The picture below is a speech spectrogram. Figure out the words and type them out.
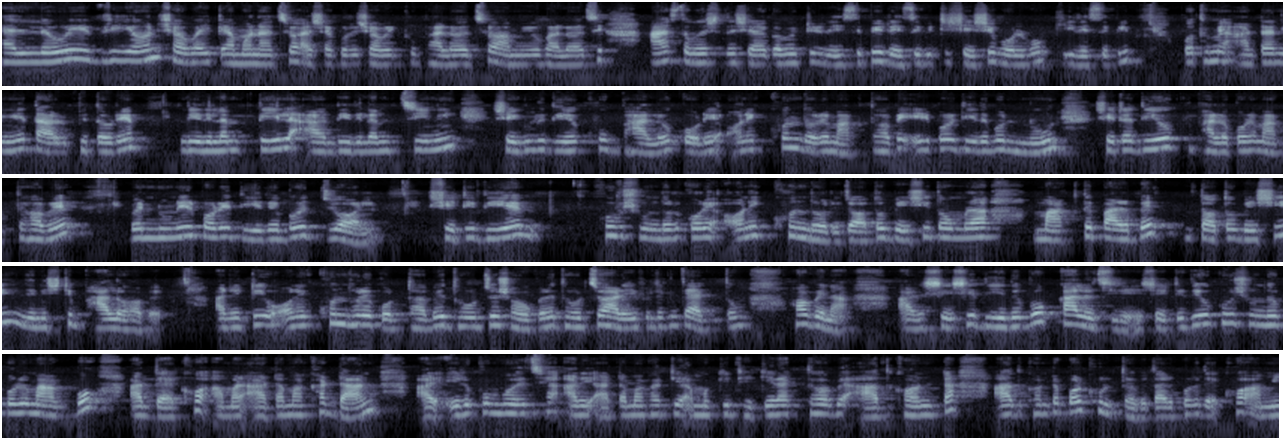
Hello everyone সবাই কেমন আছো? আশা করি সবাই খুব ভালো আছো, আমিও ভালো আছি। আজ তোমাদের সাথে শেয়ার করব একটি রেসিপি রেসিপিটি শেষে বলব কি রেসিপি প্রথমে আটা নিয়ে তার ভিতরে দিয়ে দিলাম তেল আর দিয়ে দিলাম চিনি। সেগুলি দিয়ে খুব ভালো করে অনেকক্ষণ ধরে মাখতে হবে। এরপর দিয়ে দেবো নুন। সেটা দিয়েও খুব ভালো করে মাখতে হবে। এবার নুনের পরে দিয়ে দেব জল। সেটি দিয়ে খুব সুন্দর করে অনেকক্ষণ ধরে। যত বেশি তোমরা মাখতে পারবে, তত বেশি জিনিসটি ভালো হবে। আর এটি অনেকক্ষণ ধরে করতে হবে, ধৈর্য সহকারে। ধৈর্য হারিয়ে ফেলে কিন্তু একদম হবে না। আর শেষে দিয়ে দেবো কালো জিরে। সেটি দিয়েও খুব সুন্দর করে মাখবো। আর দেখো আমার আটা মাখা ডান। আর এরকম হয়েছে, আর এই আটা মাখাটি আমাকে ঢেকে রাখতে হবে আধ ঘণ্টা। আধ ঘণ্টা পর খুলতে হবে। তারপরে দেখো আমি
